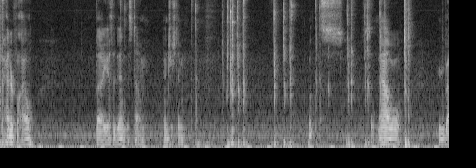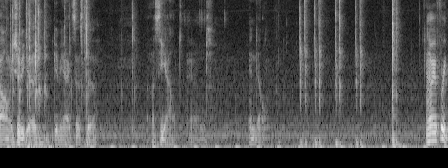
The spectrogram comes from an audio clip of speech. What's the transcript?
the header file, but I guess I didn't this time. Interesting. Whoops. So now we'll ring bell and we should be good. Give me access to uh, cout and endl. And now we have three.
